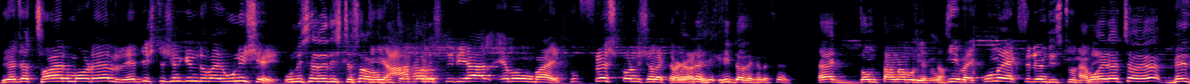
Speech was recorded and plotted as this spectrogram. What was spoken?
দুই হাজার ছয়ের মডেল রেজিস্ট্রেশন কিন্তু ভাই উনিশে। উনিশের রেজিস্ট্রেশন এবং সিরিয়াল এবং ভাই খুব ফ্রেশ কন্ডিশন একটা হিটটা দেখে দেখছেন? একদম টানা বডি একটা। জি ভাই কোনো অ্যাক্সিডেন্ট হিস্টোরি এবং এটা হচ্ছে beige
